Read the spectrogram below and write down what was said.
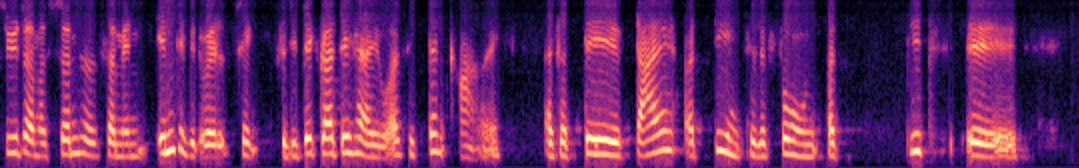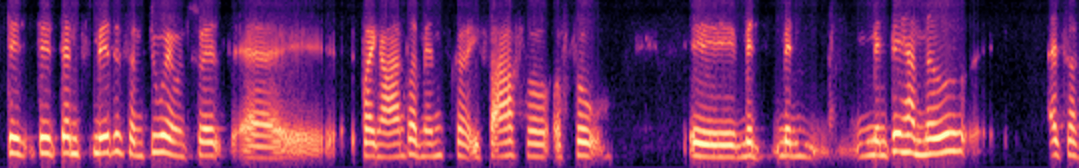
sygdom og sundhed som en individuel ting. Fordi det gør det her jo også i den grad. Ikke? Altså det er dig og din telefon og dit, øh, det, det, den smitte, som du eventuelt er, øh, bringer andre mennesker i fare for at få. Øh, men, men, men det her med, altså,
